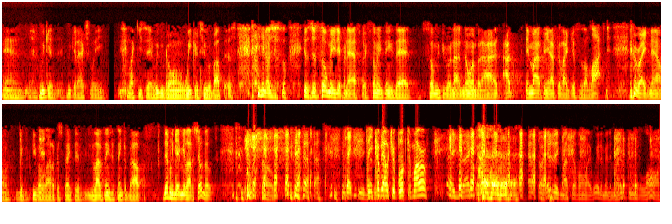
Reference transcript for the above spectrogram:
And we could we could actually, like you said, we can go on a week or two about this. you know, just so, there's just so many different aspects, so many things that so many people are not knowing. But I, I, in my opinion, I feel like this is a lot right now. Give people yeah. a lot of perspective, a lot of things to think about definitely gave me a lot of show notes. so, so, so you coming out with your book tomorrow? exactly. I started editing myself. I'm like, wait a minute, man, it's been a little long.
